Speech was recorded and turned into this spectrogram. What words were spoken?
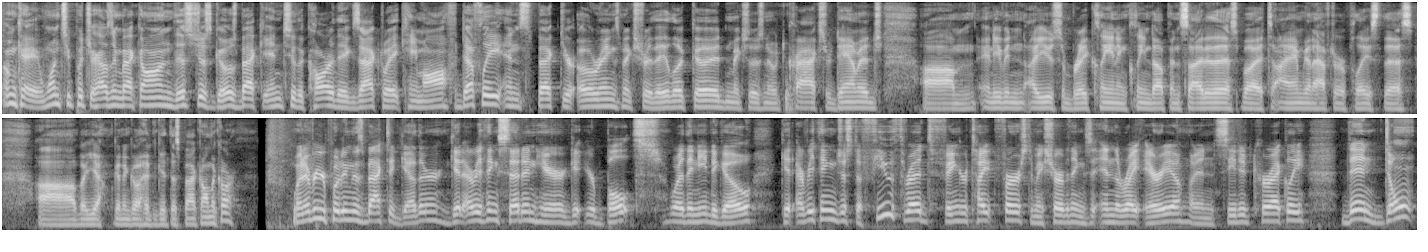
Okay, once you put your housing back on, this just goes back into the car the exact way it came off. Definitely inspect your O-rings, make sure they look good, make sure there's no cracks or damage. Um, and even I used some brake clean and cleaned up inside of this, but I am gonna have to replace this. Uh, but yeah, I'm gonna go ahead and get this back on the car. Whenever you're putting this back together, get everything set in here, get your bolts where they need to go, get everything just a few threads finger tight first to make sure everything's in the right area and seated correctly. Then don't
